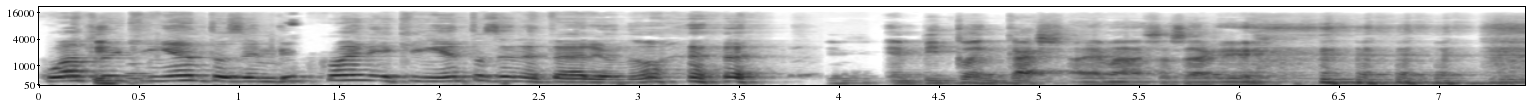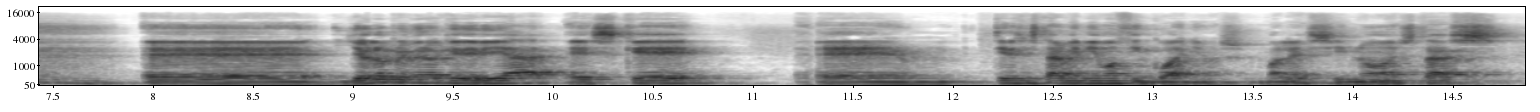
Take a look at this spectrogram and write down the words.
4.500 en Bitcoin y 500 en Ethereum, ¿no? en Bitcoin Cash, además, o sea que... eh, yo lo primero que diría es que eh, tienes que estar mínimo 5 años, ¿vale? Si no estás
